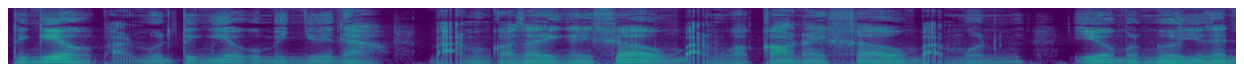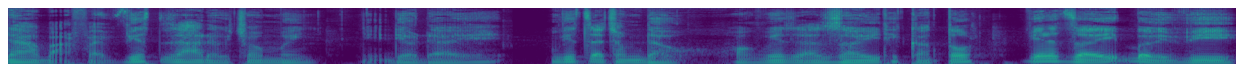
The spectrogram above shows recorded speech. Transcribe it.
Tình yêu, bạn muốn tình yêu của mình như thế nào? Bạn muốn có gia đình hay không? Bạn muốn có con hay không? Bạn muốn yêu một người như thế nào? Bạn phải viết ra được cho mình những điều đấy. Viết ra trong đầu hoặc viết ra giấy thì càng tốt. Viết ra giấy bởi vì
